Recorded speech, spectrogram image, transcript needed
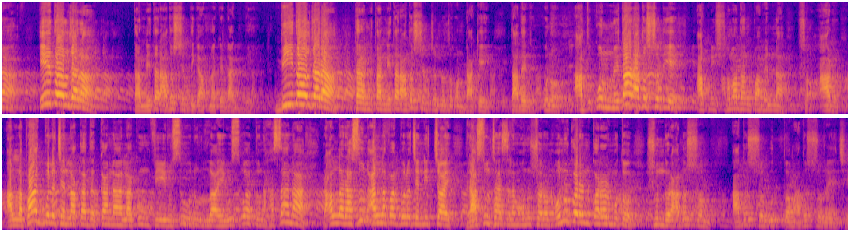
না। এ দল যারা, তার নেতার আদর্শের দিকে আপনাকে ডাকবে। বি দল যারা, তারা তার নেতার আদর্শের জন্য যখন ডাকে, তাদের কোনো কোন নেতার আদর্শ দিয়ে আপনি সমাধান পাবেন না। আর আল্লাহ পাক বলেছেন, লাকাদ কানা লাকুম ফি রাসূলুল্লাহি উসওয়াতুন হাসানা। আল্লাহ রাসূল, আল্লাহ পাক বলেছেন, নিশ্চয় রাসূল সাল্লাল্লাহু আলাইহি অনুসরণ, অনুকরণ করার মতো সুন্দর আদর্শ আদর্শ, উত্তম আদর্শ রয়েছে।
